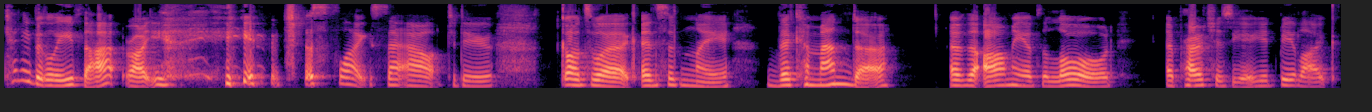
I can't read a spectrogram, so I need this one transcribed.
Can you believe that? Right? You, you just like set out to do God's work, and suddenly the commander of the army of the Lord approaches you. You'd be like.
